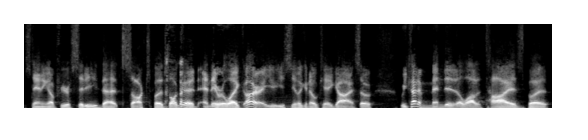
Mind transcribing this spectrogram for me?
standing up for your city. That sucks, but it's all good." and they were like, "All right, you, you seem like an okay guy." So we kind of mended a lot of ties, but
